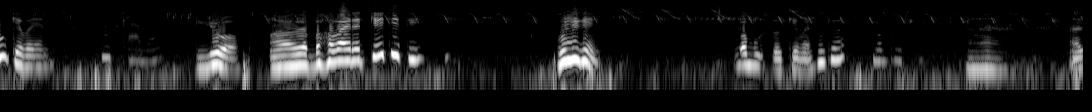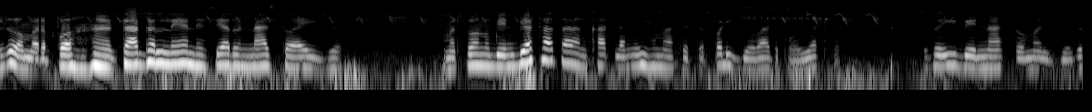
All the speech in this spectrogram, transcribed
શું કહેવાય એને? લ્યો હવે ભવાઈ જ કહેતી હતી. ભૂલી ગઈ. બબુસો કહેવાય. શું કહેવાય? હા. હા જો અમારા ટાગલ ને ને શેરો નાસ્તો આવી ગયો. અમારે સોનું બેન બેઠા હતા અને ખાટલા નીહ માથે તો પડી ગયો વાટકો હેઠો. જો એ બેન નાસ્તો મળી ગયો. જો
